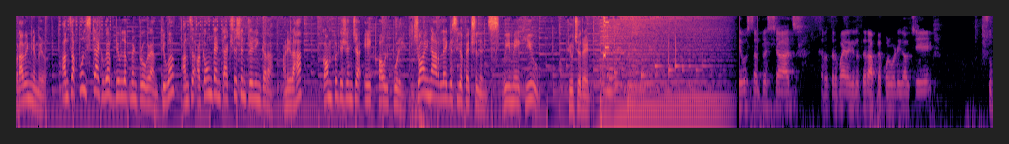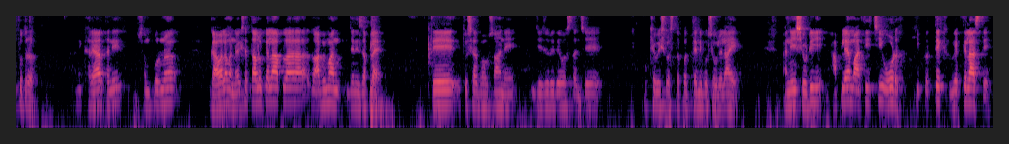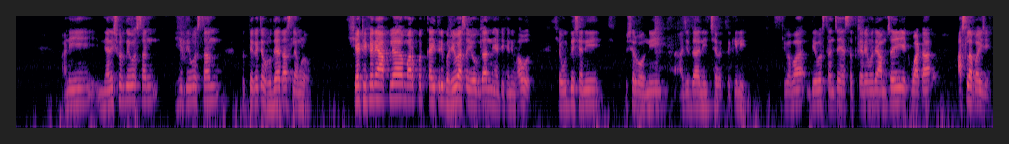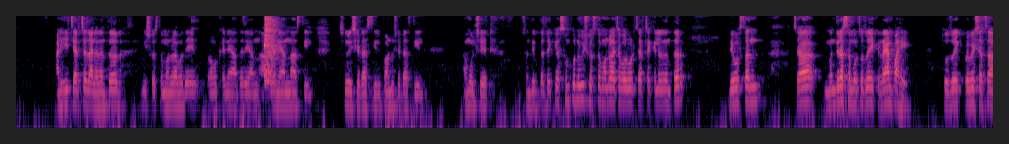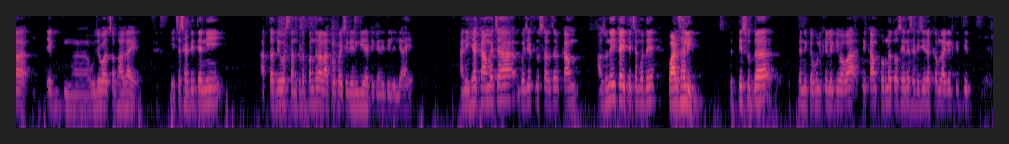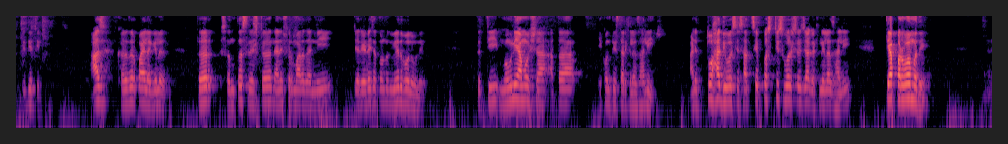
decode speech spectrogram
प्रावीण्य मिळवा. आमचा full stack web development program किंवा आमचं अकाउंट अँड टॅक्सेशन ट्रेनिंग करा आणि राहा कॉम्पिटिशनच्या एक पाऊल पुढे. Join our legacy of excellence we make you future ready देवस्थान ट्रस्टच्या आज खरं तर पाहायला गेलं तर आपल्या कोळवाडी गावचे सुपुत्र आणि खऱ्या अर्थाने संपूर्ण गावाला म्हणण्यापेक्षा तालुक्याला आपला जो अभिमान ज्यांनी जपला आहे ते तुषार भाऊ सहाने जेजुरी देवस्थानचे मुख्य विश्वस्तपद त्यांनी बसवलेलं आहे. आणि शेवटी आपल्या मातीची ओढ ही प्रत्येक व्यक्तीला असते. आणि ज्ञानेश्वर देवस्थान हे देवस्थान प्रत्येकाच्या हृदयात असल्यामुळं या ठिकाणी आपल्यामार्फत काहीतरी भरीव असं योगदान या ठिकाणी व्हावं ह्या उद्देशाने तुषारभाऊंनी अजितदानी इच्छा व्यक्त केली की बाबा देवस्थानच्या ह्या सत्कार्यामध्ये आमचाही एक वाटा असला पाहिजे. आणि ही चर्चा झाल्यानंतर विश्वस्त मंडळामध्ये प्रामुख्याने आदरे आदरणीय अण्णा असतील सुनील शेठ असतील पांडू शेठ असतील अमोल शेठ संदीप तात्या किंवा संपूर्ण विश्वस्त मंडळाच्या बरोबर चर्चा केल्यानंतर देवस्थानच्या मंदिरासमोरचा जो एक रॅम्प आहे तो जो एक प्रवेशाचा एक उजवाचा भाग आहे याच्यासाठी त्यांनी आत्ता देवस्थानकडं पंधरा लाख रुपयाची देणगी या ठिकाणी दिलेली आहे. आणि ह्या कामाच्या बजेटनुसार जर काम अजूनही काही त्याच्यामध्ये वाढ झाली तर ते सुद्धा त्यांनी कबूल केलं की बाबा ते काम पूर्णत्वास येण्यासाठी जी रक्कम लागेल ती देत ती देतील. आज खरं जर पाहायला गेलं तर संत श्रेष्ठ ज्ञानेश्वर महाराजांनी जे रेड्याच्या तोंडून वेद बोलवले तर ती मौनी अमावस्या आता एकोणतीस तारखेला झाली. आणि तो हा दिवस आहे सातशे पस्तीस वर्ष ज्या घटनेला झाली त्या पर्वामध्ये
